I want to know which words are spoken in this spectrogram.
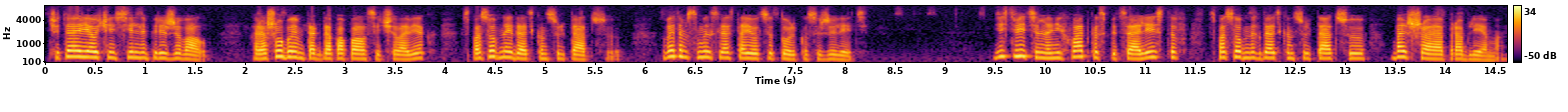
Читая, я очень сильно переживал. Хорошо бы им тогда попался человек, способный дать консультацию. В этом смысле остается только сожалеть. Действительно, нехватка специалистов, способных дать консультацию, большая проблема.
